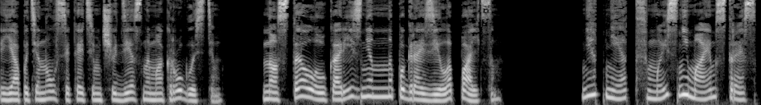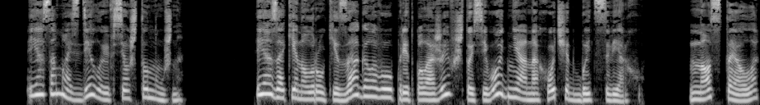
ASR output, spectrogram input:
Я потянулся к этим чудесным округлостям, но Стелла укоризненно погрозила пальцем. «Нет-нет, мы снимаем стресс. Я сама сделаю все, что нужно». Я закинул руки за голову, предположив, что сегодня она хочет быть сверху. Но Стелла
